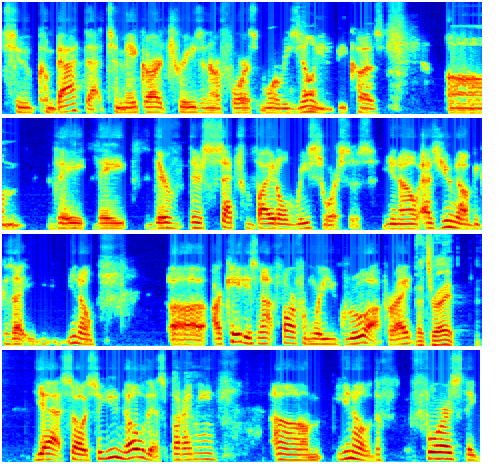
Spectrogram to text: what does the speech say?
to combat that, to make our trees and our forests more resilient, because um, they they they're they're such vital resources. You know, as you know, because I you know, uh, Arcadia is not far from where you grew up, right? That's right. Yeah, so so you know this, but I mean, um, you know, the forests they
